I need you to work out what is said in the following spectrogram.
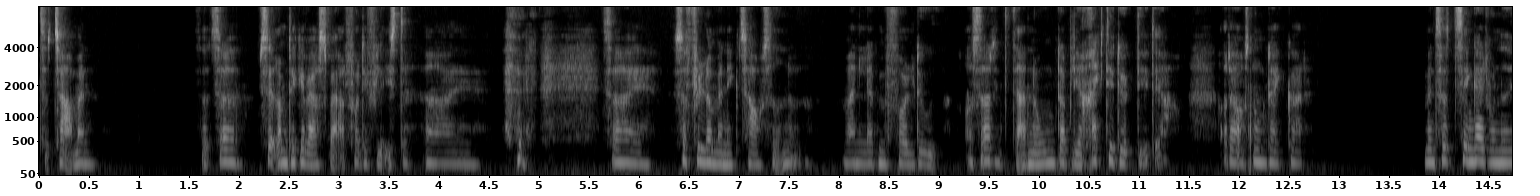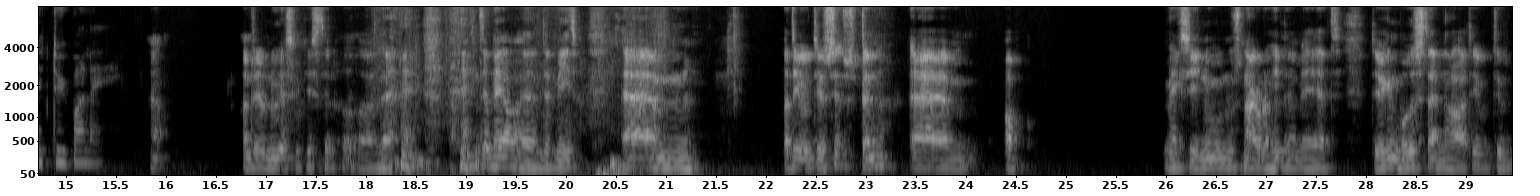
så tager man, så, så, selvom det kan være svært for de fleste, og, øh, så, øh, så fylder man ikke tavsheden ud. Man lader dem folde ud. Og så er det, der er nogen, der bliver rigtig dygtige der, og der er også nogen, der ikke gør det. Men så tænker jeg, at du er nede i et dybere lag. Ja. Og det er jo nu, jeg skal give stillhed, og det bliver jo lidt meta. Um, og det er jo, det er jo sindssygt spændende. Um, og man kan sige, nu, nu snakker du helt der med, at det er jo ikke en modstander, og det er jo, det er jo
